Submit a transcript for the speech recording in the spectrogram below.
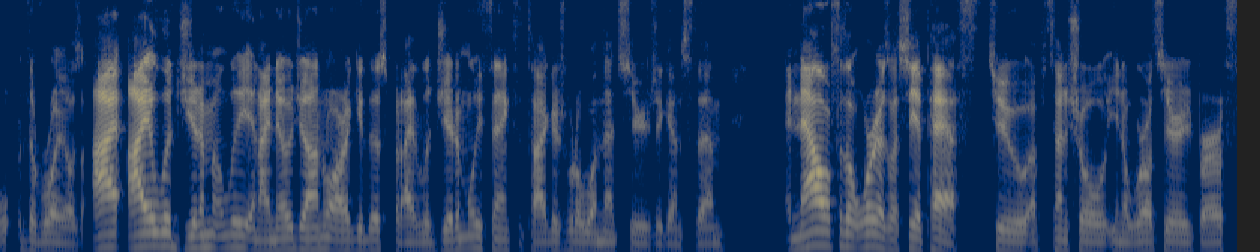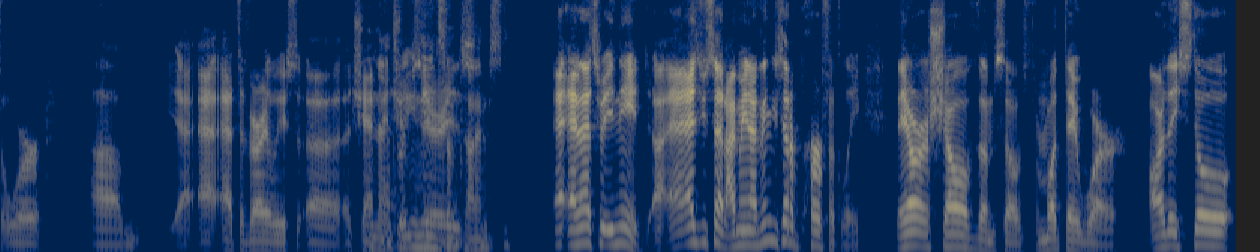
the Royals. I I legitimately, and I know John will argue this, but I legitimately think the Tigers would have won that series against them. And now for the Orioles, I see a path to a potential, you know, World Series berth or, um, at, at the very least, uh, a championship and that's what you series. need sometimes. And, and that's what you need. As you said, I mean, I think you said it perfectly. They are a shell of themselves from what they were. Are they still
